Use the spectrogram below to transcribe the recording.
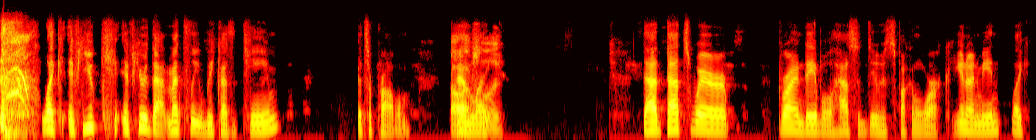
like if you if you're that mentally weak as a team, it's a problem. Oh, And, like, absolutely. that that's where Brian Daboll has to do his fucking work. You know what I mean? Like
